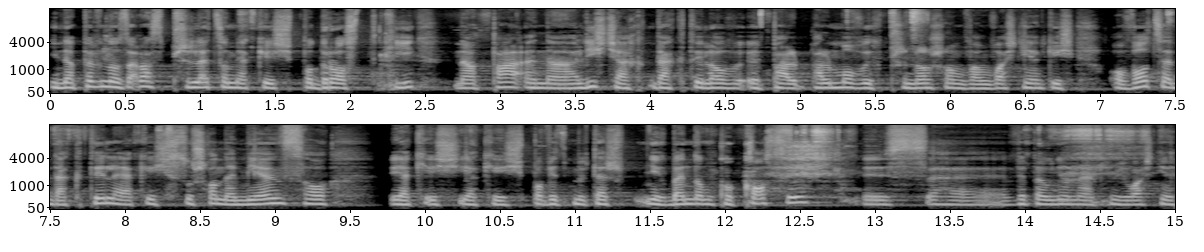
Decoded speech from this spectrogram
i na pewno zaraz przylecą jakieś podrostki. Na, pa, na liściach daktylowych, pal, palmowych przynoszą wam właśnie jakieś owoce, daktyle, jakieś suszone mięso, jakieś, jakieś powiedzmy też, niech będą kokosy y, z, e, wypełnione jakimś właśnie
